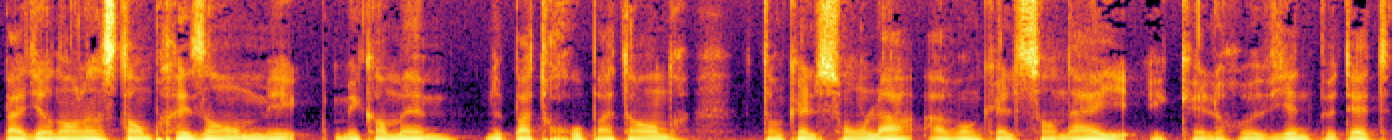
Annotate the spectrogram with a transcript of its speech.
pas dire dans l'instant présent, mais, mais quand même, ne pas trop attendre tant qu'elles sont là avant qu'elles s'en aillent et qu'elles reviennent peut-être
